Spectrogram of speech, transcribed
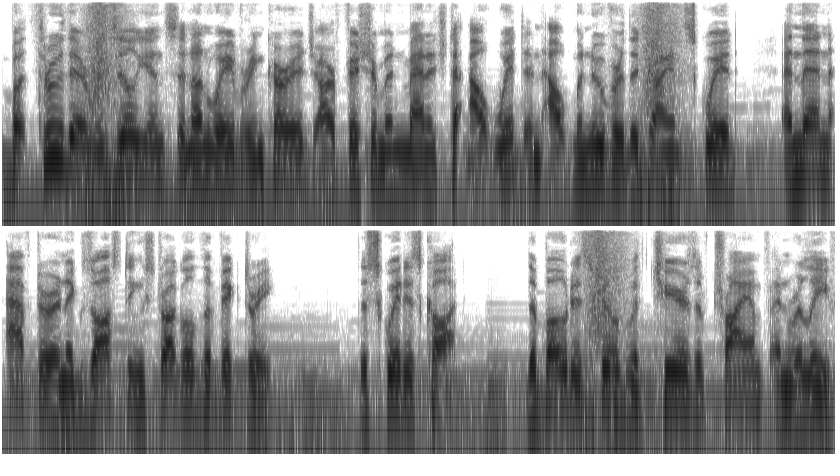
But through their resilience and unwavering courage, our fishermen managed to outwit and outmaneuver the giant squid, and then, after an exhausting struggle, the victory. The squid is caught. The boat is filled with cheers of triumph and relief.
